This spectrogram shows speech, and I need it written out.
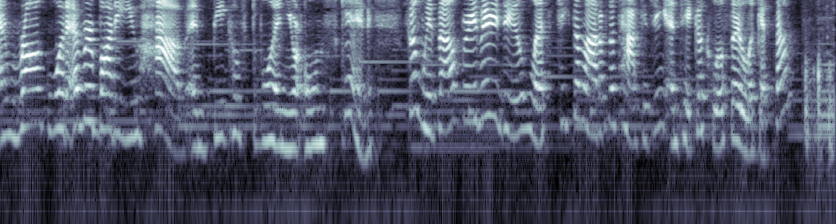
and rock whatever body you have and be comfortable in your own skin. So without further ado, let's take them out of the packaging and take a closer look at them. So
